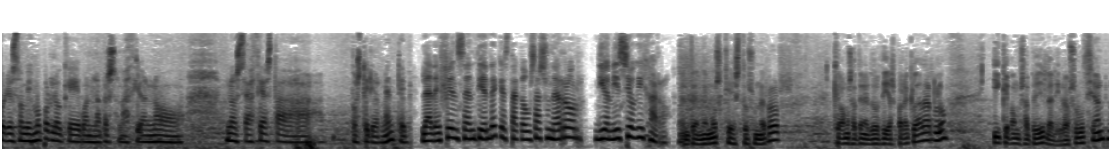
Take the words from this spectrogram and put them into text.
por eso mismo, por lo que bueno, la personación no, no se hace hasta posteriormente. La defensa entiende que esta causa es un error. Dionisio Guijarro. Entendemos que esto es un error, que vamos a tener dos días para aclararlo y que vamos a pedir la libre absolución.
